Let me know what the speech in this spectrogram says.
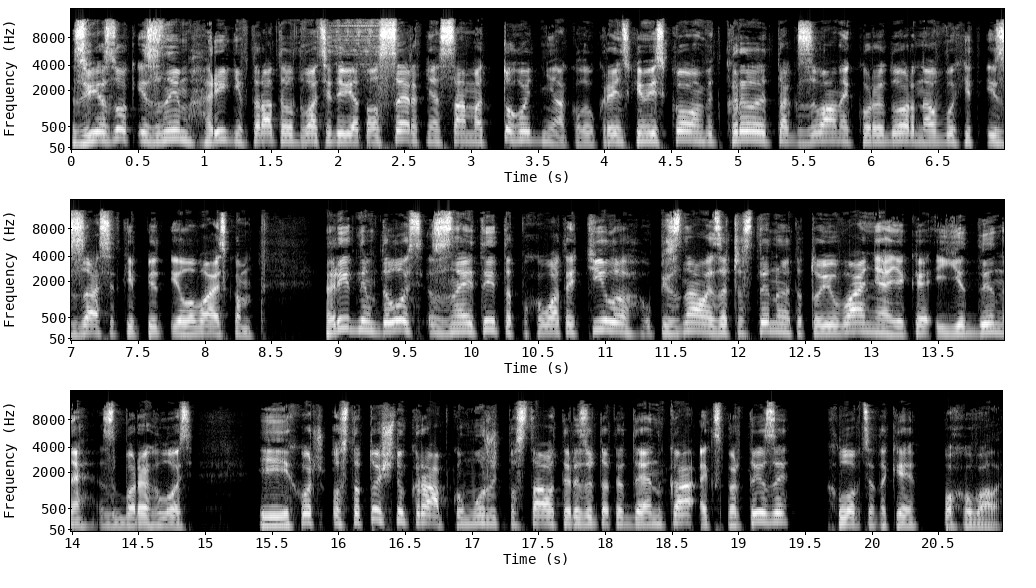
Зв'язок із ним рідні втратили 29 серпня, саме того дня, коли українським військовим відкрили так званий коридор на вихід із засідки під Іловайськом. Рідним вдалося знайти та поховати тіло, упізнали за частиною татуювання, яке єдине збереглось. І, хоч остаточну крапку можуть поставити результати ДНК експертизи, хлопця таки поховали.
